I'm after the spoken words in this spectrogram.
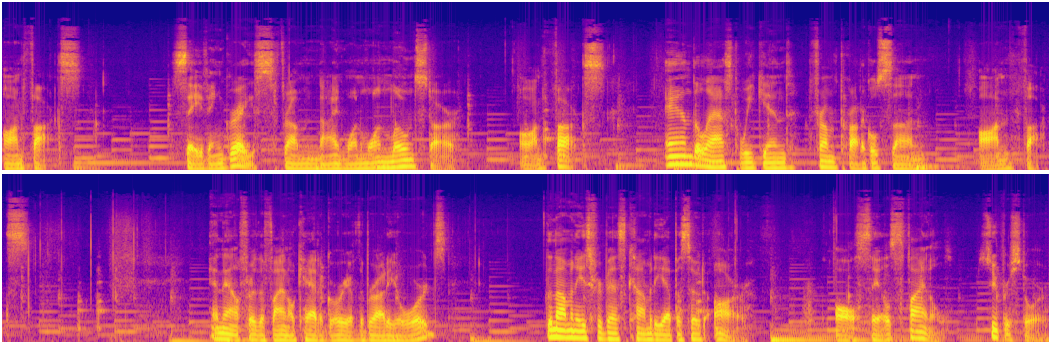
on Fox. Saving Grace from 911 Lone Star on Fox. And The Last Weekend from Prodigal Son on Fox. And now for the final category of the Broady Awards. The nominees for Best Comedy Episode are All Sales Final, Superstore,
